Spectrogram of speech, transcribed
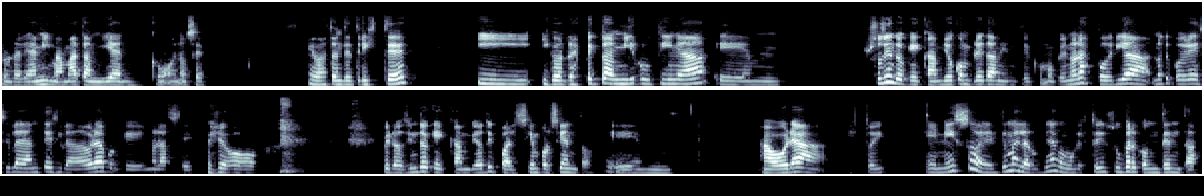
en realidad mi mamá también, como no sé, es bastante triste. Y, con respecto a mi rutina, em, yo siento que cambió completamente, como que no las podría, no te podría decir la de antes y la de ahora porque no la sé, pero, pero siento que cambió tipo al 100%. Em, ahora estoy en eso, en el tema de la rutina, como que estoy súper contenta.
